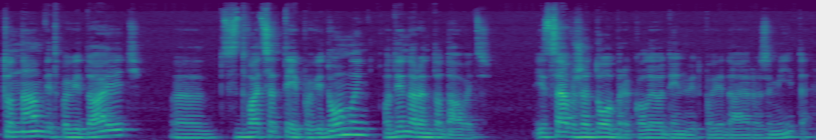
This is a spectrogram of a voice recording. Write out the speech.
то нам відповідають е, з 20 повідомлень один орендодавець. І це вже добре, коли один відповідає, розумієте?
